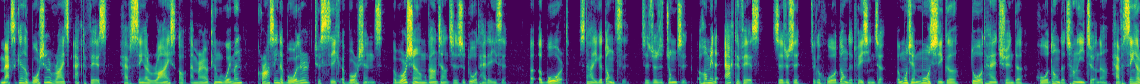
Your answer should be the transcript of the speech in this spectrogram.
，Mexican abortion rights activists have seen a rise of American women crossing the border to seek abortions。Abortion 我们刚刚讲指的是堕胎的意思，而 abort 是它的一个动词，指的就是终止。而后面的 activist 指的就是这个活动的推行者。而目前墨西哥堕胎权的活动的倡议者呢，have seen a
